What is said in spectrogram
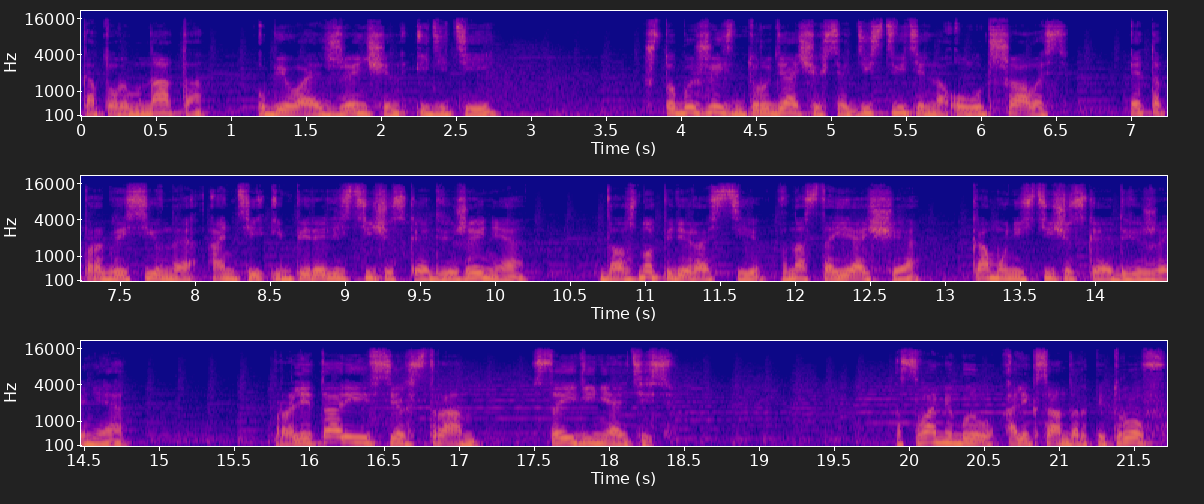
которым НАТО убивает женщин и детей – чтобы жизнь трудящихся действительно улучшалась, это прогрессивное антиимпериалистическое движение должно перерасти в настоящее коммунистическое движение. Пролетарии всех стран, соединяйтесь! С вами был Александр Петров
